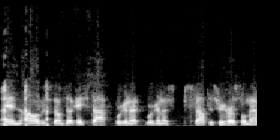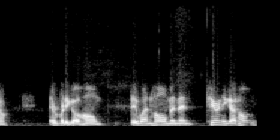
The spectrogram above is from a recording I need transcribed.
And Oliver Stone said, "Okay, stop. We're gonna we're gonna stop this rehearsal now. Everybody go home." They went home, and then Tierney got home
